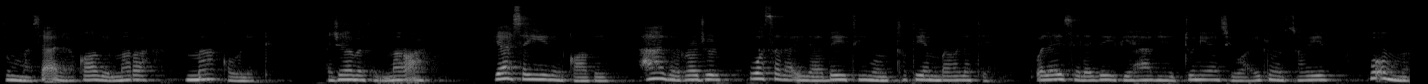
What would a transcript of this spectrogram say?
ثم سأل القاضي المرأة ما قولك؟ أجابت المرأة يا سيد القاضي هذا الرجل وصل إلى بيتي ممتطيا بغلته. وليس لدي في هذه الدنيا سوى عجل صغير وأمة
